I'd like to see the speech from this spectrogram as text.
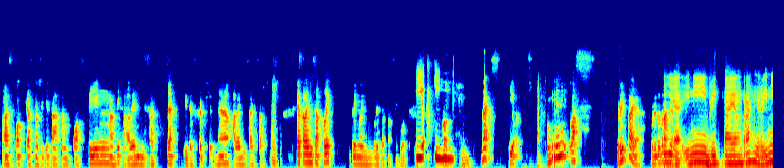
pas podcast nanti kita akan posting, nanti kalian bisa cek di description-nya, kalian bisa search ya kalian bisa klik link-link berita tersebut. Iya, iya. Oh. Next, yuk. Mungkin ini last berita ya, berita terakhir. Iya, ini berita yang terakhir. Ini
